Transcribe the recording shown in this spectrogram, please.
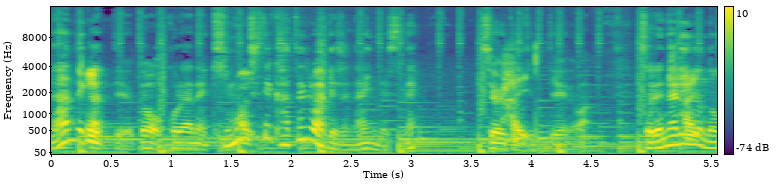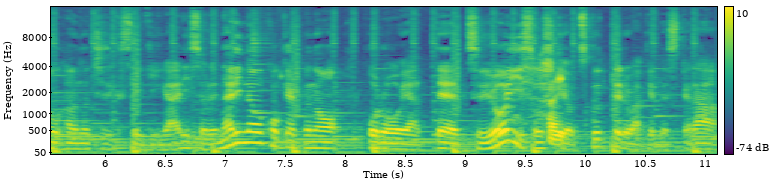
なんでかっていうとこれはね気持ちで勝てるわけじゃないんですね。強い敵っていうのは、それなりのノウハウの蓄積があり、それなりの顧客のフォローをやって強い組織を作ってるわけですから、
